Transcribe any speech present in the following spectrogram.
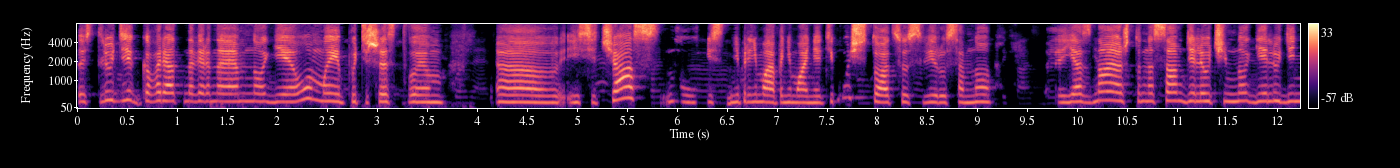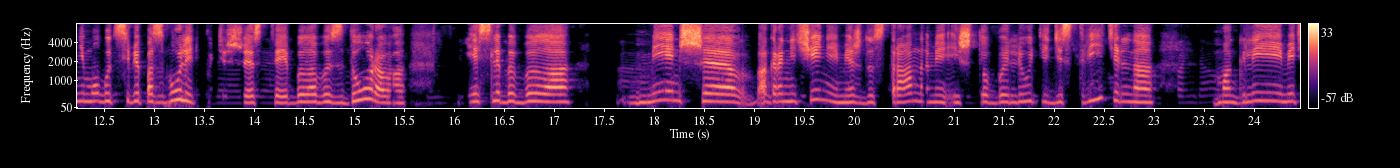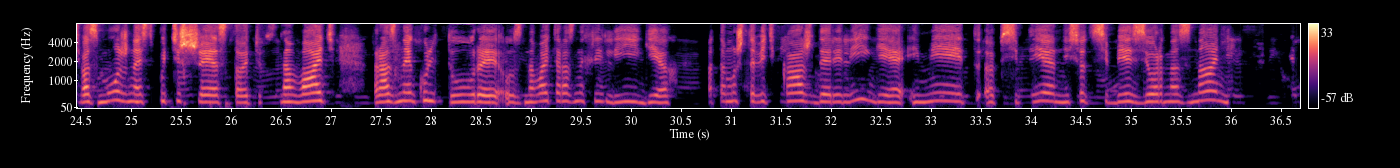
То есть люди говорят, наверное, многие, о, мы путешествуем э, и сейчас, ну, не принимая понимания текущей ситуацию с вирусом, но я знаю, что на самом деле очень многие люди не могут себе позволить путешествие. И было бы здорово, если бы было меньше ограничений между странами, и чтобы люди действительно могли иметь возможность путешествовать, узнавать разные культуры, узнавать о разных религиях, потому что ведь каждая религия имеет э, в себе, несет в себе зерна знаний.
